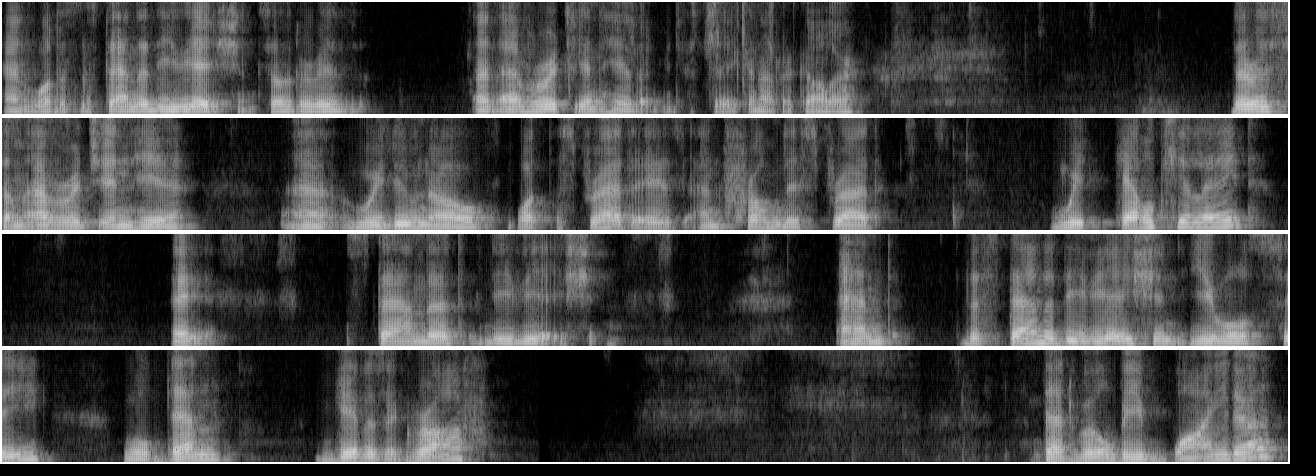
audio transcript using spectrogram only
and what is the standard deviation. So there is an average in here. Let me just take another color. There is some average in here. Uh, we do know what the spread is, and from this spread, we calculate a standard deviation. And the standard deviation you will see will then give us a graph that will be wider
